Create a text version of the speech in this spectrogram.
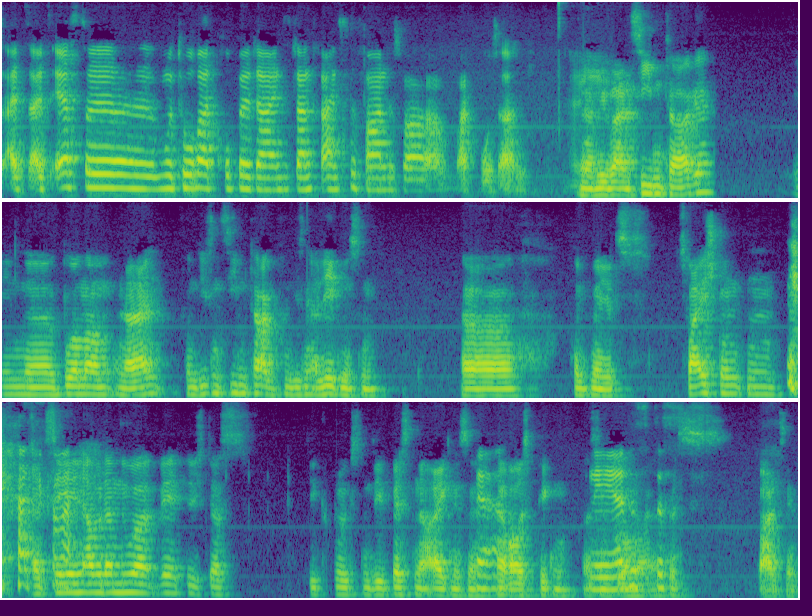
als, als erste Motorradgruppe da ins Land reinzufahren, das war, war großartig. Ja, wir waren sieben Tage in äh, Burma allein von diesen sieben Tagen, von diesen Erlebnissen, äh, könnte man jetzt zwei Stunden erzählen, aber dann nur wirklich das, die größten, die besten Ereignisse ja. herauspicken. Nee, das, das, das ist Wahnsinn.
